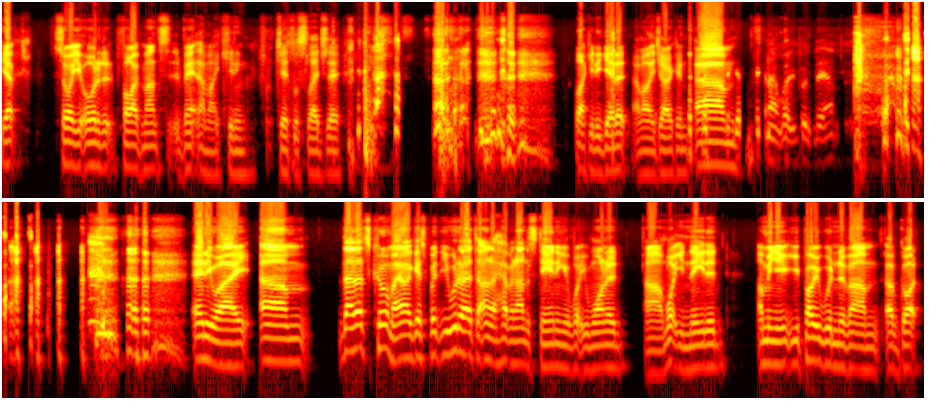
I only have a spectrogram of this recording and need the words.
Yep. So you ordered it five months advance. Am I kidding? Gentle sledge there. Lucky to get it. I'm only joking. Um, Picking up what you put down. anyway, um, no, that's cool, mate. I guess, but you would have had to have an understanding of what you wanted, um, what you needed. I mean, you, you probably wouldn't have um have got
